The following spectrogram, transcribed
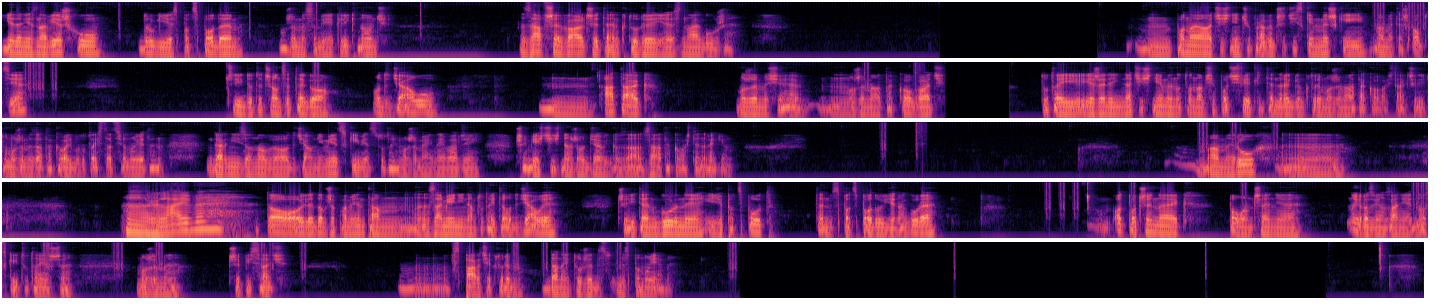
Jeden jest na wierzchu, drugi jest pod spodem. Możemy sobie je kliknąć. Zawsze walczy ten, który jest na górze. Po naciśnięciu prawym przyciskiem myszki mamy też opcje, czyli dotyczące tego oddziału. Mm, Atak. Możemy się, możemy atakować. Tutaj, jeżeli naciśniemy, no to nam się podświetli ten region, który możemy atakować, tak? Czyli tu możemy zaatakować, bo tutaj stacjonuje ten garnizonowy oddział niemiecki, więc tutaj możemy jak najbardziej przemieścić nasz oddział i go za, zaatakować ten region. Mamy ruch. Yy, live. To, o ile dobrze pamiętam, zamieni nam tutaj te oddziały. Czyli ten górny idzie pod spód, ten spod spodu idzie na górę. Odpoczynek, połączenie, no i rozwiązanie jednostki. Tutaj jeszcze możemy przypisać mm, wsparcie, którym w danej turze dys- dysponujemy.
